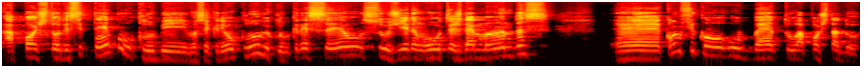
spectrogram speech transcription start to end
após todo esse tempo, o clube, você criou o clube, o clube cresceu, surgiram outras demandas. É, como ficou o Beto apostador?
